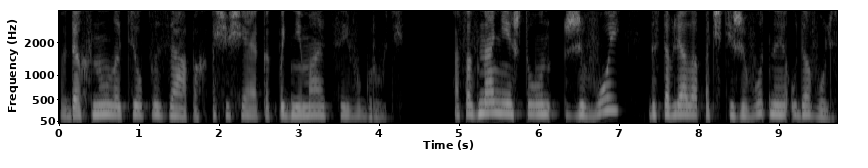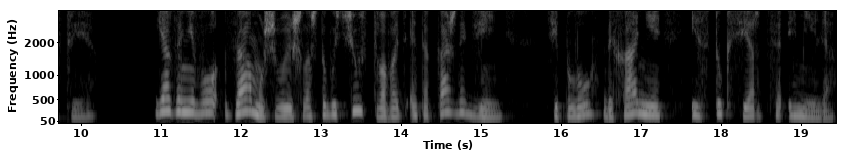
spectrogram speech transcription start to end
Вдохнула теплый запах, ощущая, как поднимается его грудь. Осознание, что он живой, доставляло почти животное удовольствие. Я за него замуж вышла, чтобы чувствовать это каждый день. Тепло, дыхание и стук сердца Эмиля.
